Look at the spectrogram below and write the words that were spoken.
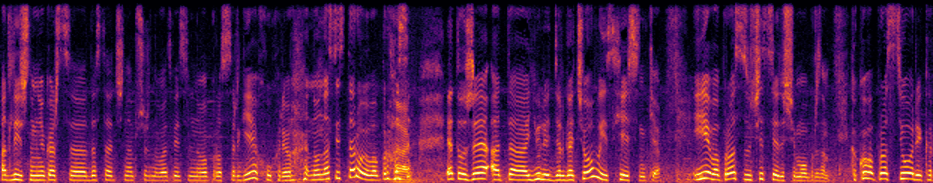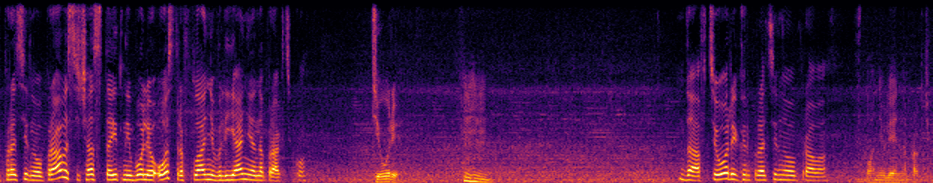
Отлично, мне кажется, достаточно обширно вы ответили на вопрос Сергея Хухарева. Но у нас есть второй вопрос. Так. Это уже от э, Юлии Дергачевой из Хельсинки. И вопрос звучит следующим образом. Какой вопрос теории корпоративного права сейчас стоит наиболее остро в плане влияния на практику? Теория? Да, в теории корпоративного права в плане влияния на практику.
